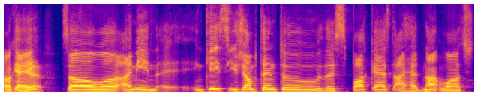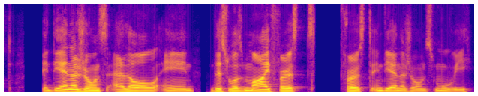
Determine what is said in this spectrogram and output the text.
Okay. Yes. So, uh, I mean, uh, in case you jumped into this podcast, I had not watched Indiana Jones at all, and this was my first first Indiana Jones movie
